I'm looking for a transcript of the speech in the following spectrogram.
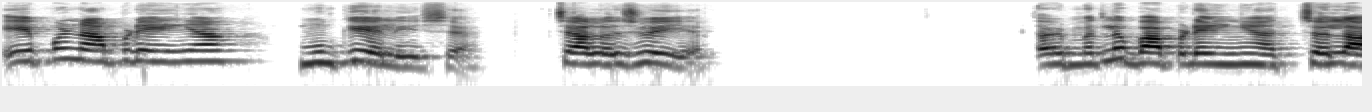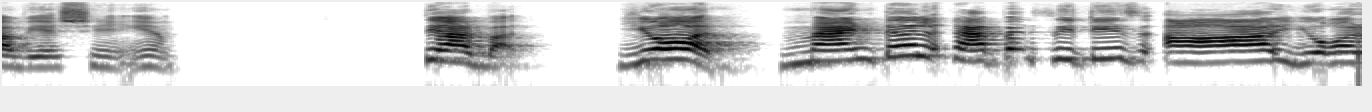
એ પણ આપણે અહીંયા મૂકેલી છે. ચાલો જોઈએ. મતલબ આપણે અહીંયા ચલાવીએ છીએ એમ. ત્યારબાદ your mental capacities are your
